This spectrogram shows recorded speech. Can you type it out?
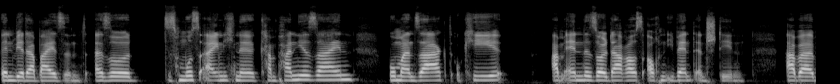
wenn wir dabei sind. Also das muss eigentlich eine Kampagne sein, wo man sagt, okay, am Ende soll daraus auch ein Event entstehen. Aber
